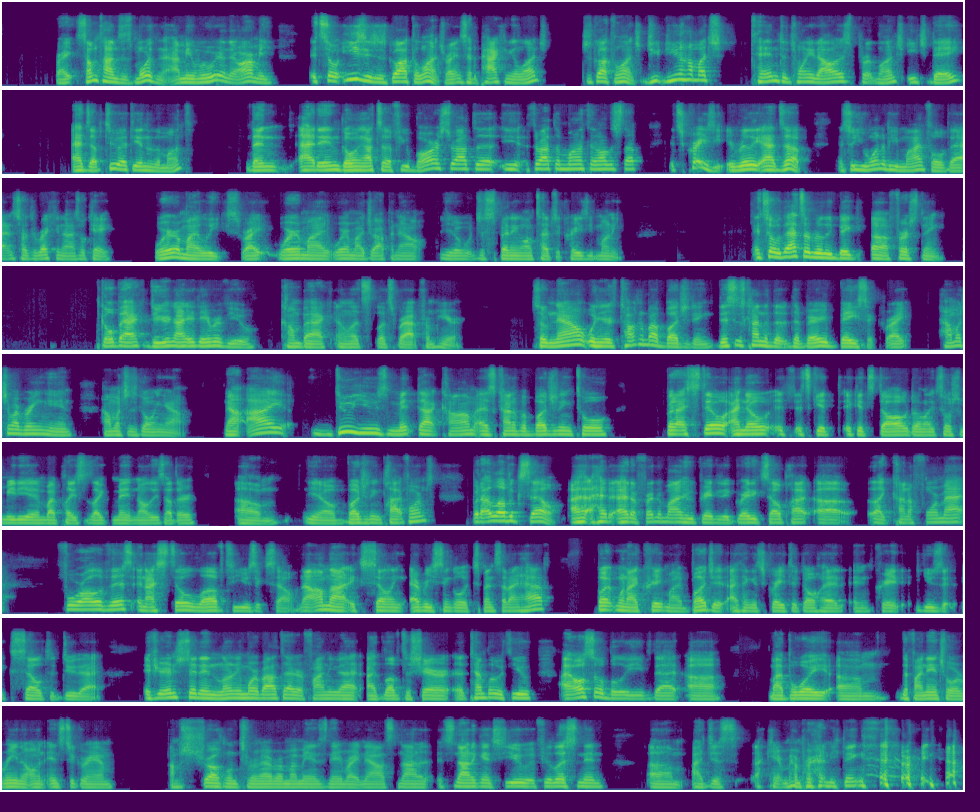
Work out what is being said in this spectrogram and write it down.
right? Sometimes it's more than that. I mean, when we were in the army, it's so easy to just go out to lunch, right? Instead of packing a lunch, just go out to lunch. Do you, do you know how much 10 to $20 per lunch each day adds up to at the end of the month? Then add in going out to a few bars throughout the throughout the month and all this stuff. It's crazy. It really adds up. And so you want to be mindful of that and start to recognize, okay, where are my leaks, right? Where am I, where am I dropping out? You know, just spending all types of crazy money. And so that's a really big uh, first thing. Go back, do your 90 day review, come back, and let's let's wrap from here. So now when you're talking about budgeting, this is kind of the, the very basic, right? How much am I bringing in? How much is going out? Now I do use mint.com as kind of a budgeting tool, but I still, I know it, it's get, it gets dogged on like social media and by places like mint and all these other, um, you know, budgeting platforms, but I love Excel. I had, I had a friend of mine who created a great Excel plat, uh, like kind of format for all of this. And I still love to use Excel. Now I'm not excelling every single expense that I have, but when I create my budget, I think it's great to go ahead and create use it, Excel to do that. If you're interested in learning more about that or finding that, I'd love to share a template with you. I also believe that uh, my boy, um, the Financial Arena on Instagram, I'm struggling to remember my man's name right now. It's not it's not against you if you're listening. Um, I just I can't remember anything right now.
